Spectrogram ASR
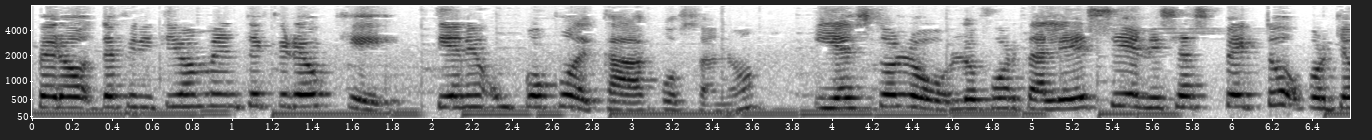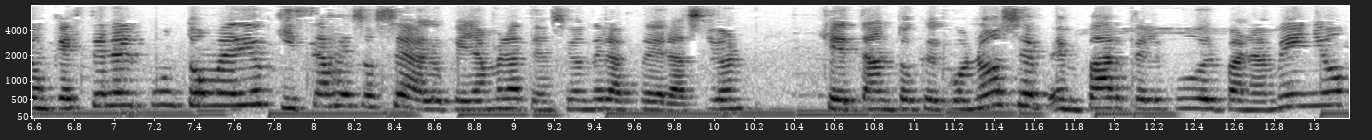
pero definitivamente creo que tiene un poco de cada cosa, ¿no? Y esto lo, lo, fortalece en ese aspecto, porque aunque esté en el punto medio, quizás eso sea lo que llame la atención de la federación que tanto que conoce en parte el fútbol panameño,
